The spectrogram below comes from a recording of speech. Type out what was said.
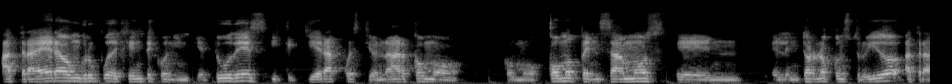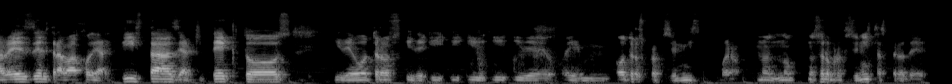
atraer a un grupo de gente con inquietudes y que quiera cuestionar cómo, cómo, cómo pensamos en el entorno construido a través del trabajo de artistas, de arquitectos y de otros, y de, y, de em, otros profesionistas, bueno, no, no, no, solo profesionistas, pero de,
